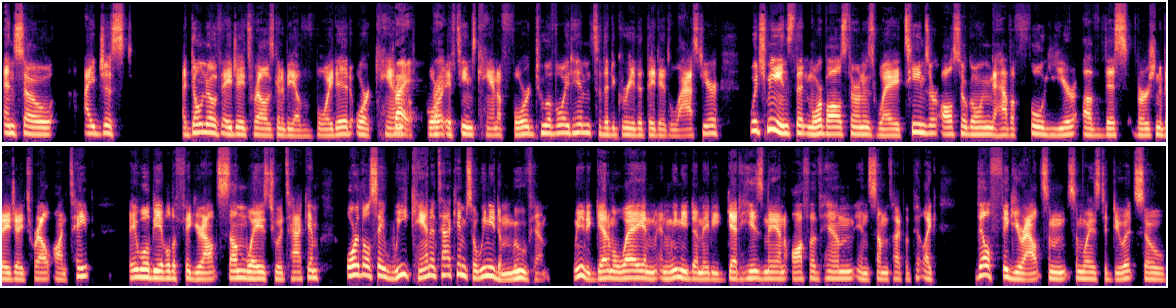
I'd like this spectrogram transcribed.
and so I just I don't know if AJ Terrell is going to be avoided or can right, or right. if teams can afford to avoid him to the degree that they did last year, which means that more balls thrown his way. Teams are also going to have a full year of this version of AJ Terrell on tape they will be able to figure out some ways to attack him, or they'll say, We can attack him, so we need to move him. We need to get him away and, and we need to maybe get his man off of him in some type of pit. Like they'll figure out some some ways to do it. So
